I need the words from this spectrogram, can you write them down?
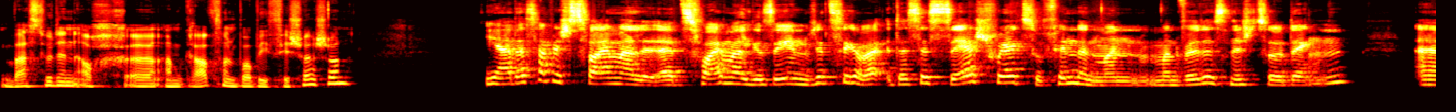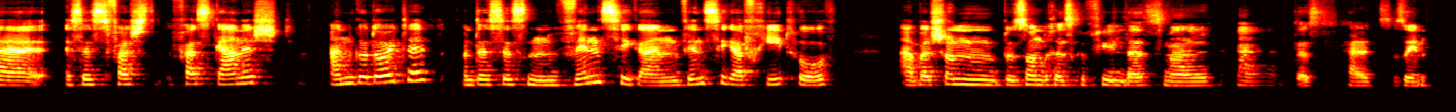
Warst du denn auch äh, am Grab von Bobby Fischer schon? Ja, das habe ich zweimal, äh, zweimal gesehen. Witzigerweise, das ist sehr schwer zu finden. Man, man würde es nicht so denken. Äh, es ist fast, fast gar nicht angedeutet und es ist ein winziger, ein winziger Friedhof, aber schon ein besonderes Gefühl, das mal, äh, das halt zu sehen.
